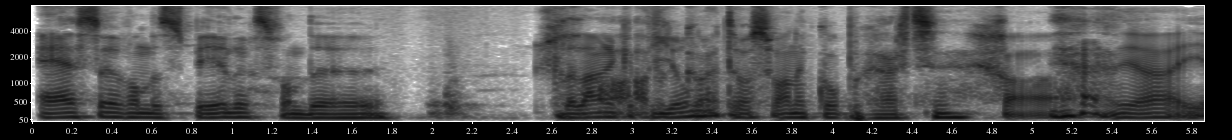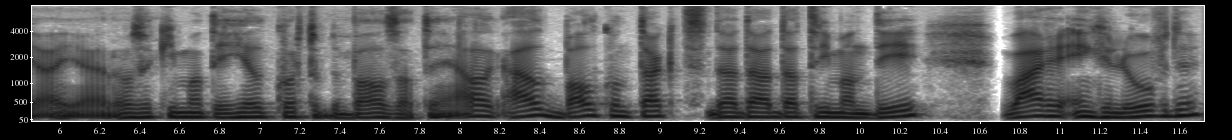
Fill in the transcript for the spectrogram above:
eisen van de spelers, van de belangrijke pionnen? Verkout was wel een. Ga, ja, ja, ja. Dat was ook iemand die heel kort op de bal zat. Hè. Elk, elk balcontact dat, dat, dat er iemand deed, waar hij in geloofde,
